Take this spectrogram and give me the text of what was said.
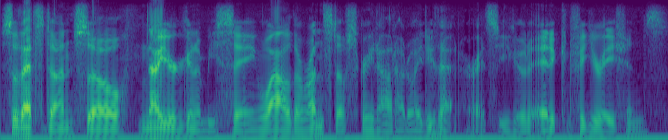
So that's done. So now you're going to be saying, wow, the run stuff's grayed out. How do I do that? Alright, so you go to Edit Configurations,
